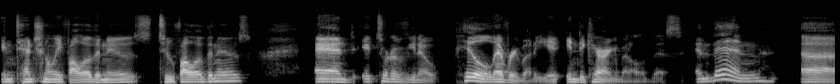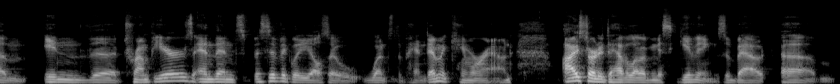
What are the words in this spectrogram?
intentionally follow the news to follow the news and it sort of you know pilled everybody into caring about all of this. And then um in the trump years and then specifically also once the pandemic came around i started to have a lot of misgivings about um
